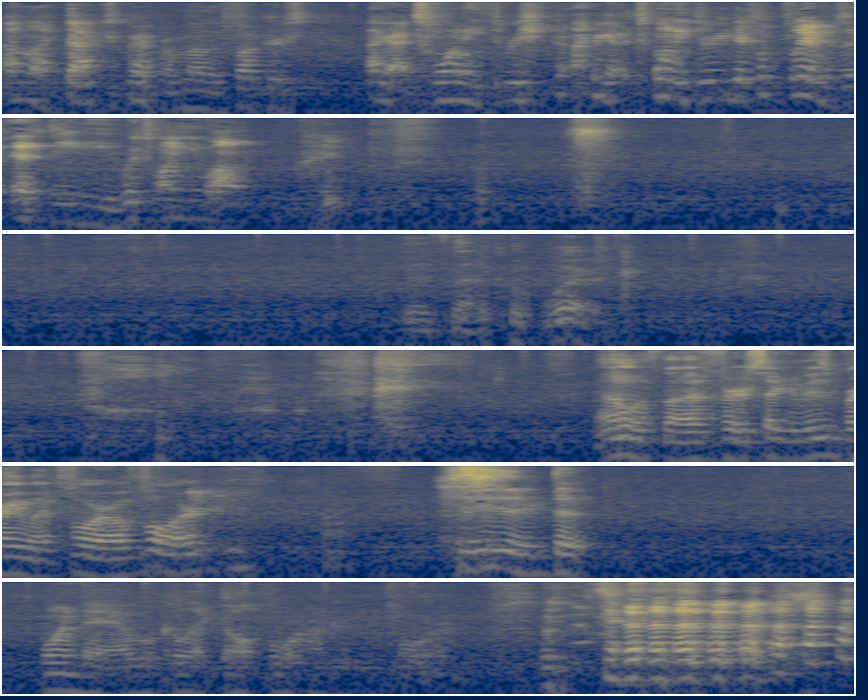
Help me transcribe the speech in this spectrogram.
I'm like Dr. Pepper, motherfuckers. I got 23. I got 23 different flavors of STD. Which one you want? That's not gonna work. I almost thought for a second his brain went 404. One day I will collect all 404.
